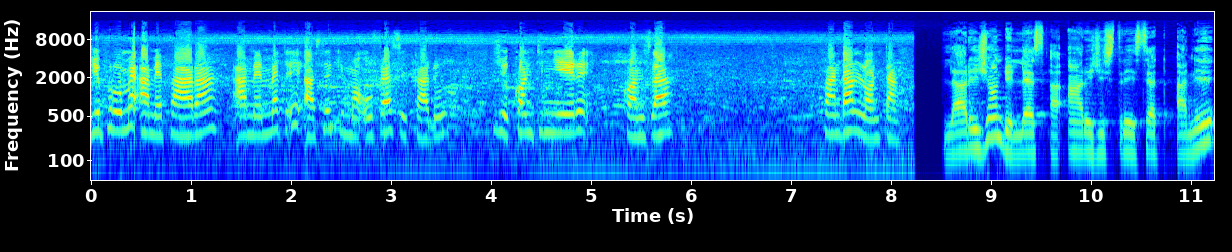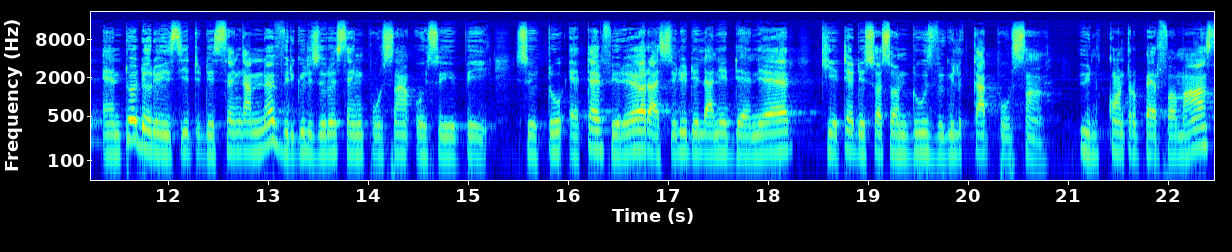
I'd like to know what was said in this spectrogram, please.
Je promets à mes parents, à mes maîtres et à ceux qui m'ont offert ce cadeau, je continuerai comme ça pendant longtemps. La région de l'Est a enregistré cette année un taux de réussite de 59,05% au CEP. Ce taux est inférieur à celui de l'année dernière qui était de 72,4%. Une contre-performance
